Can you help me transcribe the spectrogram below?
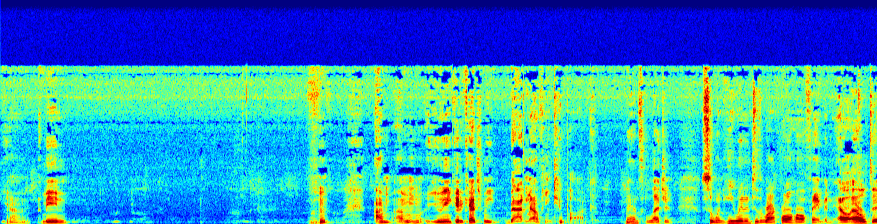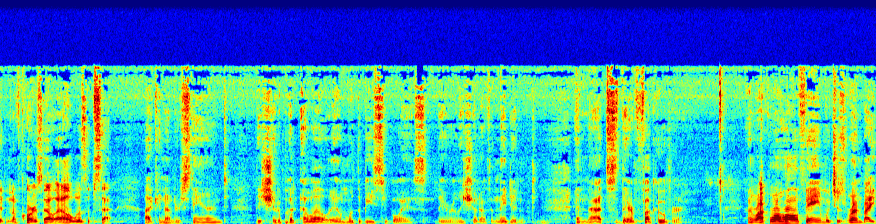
Yeah, I mean. I'm, I'm, you ain't gonna catch me bad mouthing Tupac. Man's a legend. So when he went into the Rock and Roll Hall of Fame and LL didn't, of course, LL was upset. I can understand. They should have put LL in with the Beastie Boys. They really should have, and they didn't. And that's their fuck over. And the Rock and Roll Hall of Fame, which is run by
